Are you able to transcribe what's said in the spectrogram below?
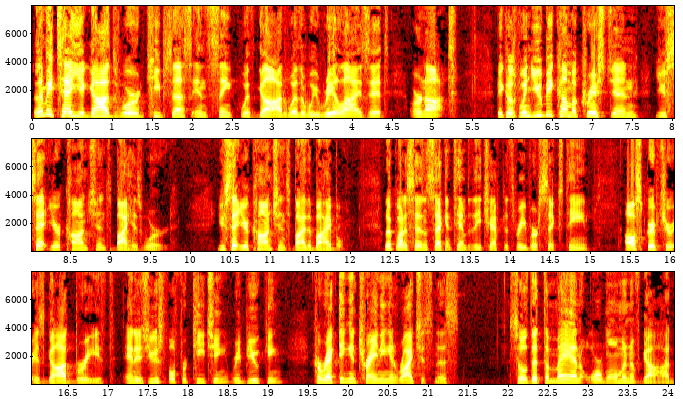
Let me tell you, God's Word keeps us in sync with God, whether we realize it or not. Because when you become a Christian, you set your conscience by His Word. You set your conscience by the Bible. Look what it says in 2 Timothy chapter 3 verse 16. All scripture is God breathed and is useful for teaching, rebuking, correcting and training in righteousness, so that the man or woman of God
